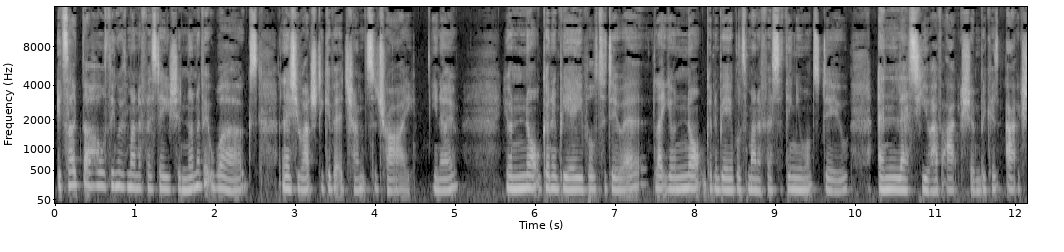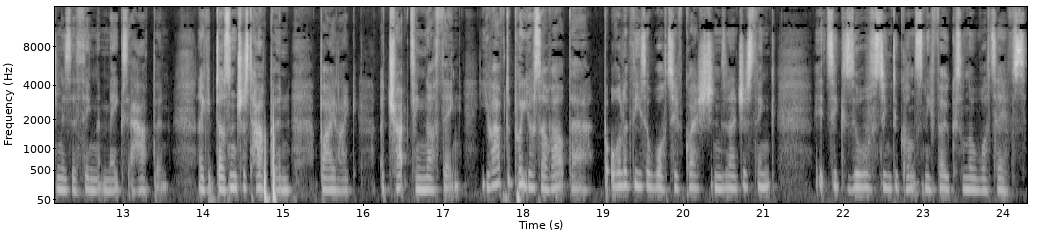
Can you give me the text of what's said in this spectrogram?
It's like the whole thing with manifestation. None of it works unless you actually give it a chance to try, you know? You're not going to be able to do it. Like, you're not going to be able to manifest the thing you want to do unless you have action, because action is the thing that makes it happen. Like, it doesn't just happen by like attracting nothing. You have to put yourself out there. But all of these are what if questions, and I just think it's exhausting to constantly focus on the what ifs,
